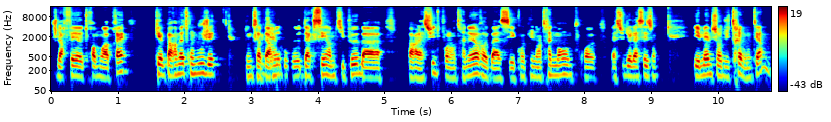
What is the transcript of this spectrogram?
je la refais trois mois après. Quels paramètres ont bougé? Donc ça permet d'axer un petit peu bah, par la suite pour l'entraîneur bah, ses contenus d'entraînement pour la suite de la saison. Et même sur du très long terme,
